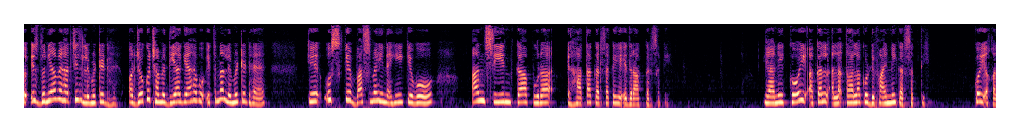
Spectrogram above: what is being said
تو اس دنیا میں ہر چیز لمیٹڈ ہے اور جو کچھ ہمیں دیا گیا ہے وہ اتنا لمیٹڈ ہے کہ اس کے بس میں ہی نہیں کہ وہ ان سین کا پورا احاطہ کر سکے یا ادراک کر سکے یعنی کوئی عقل اللہ تعالی کو ڈیفائن نہیں کر سکتی کوئی عقل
